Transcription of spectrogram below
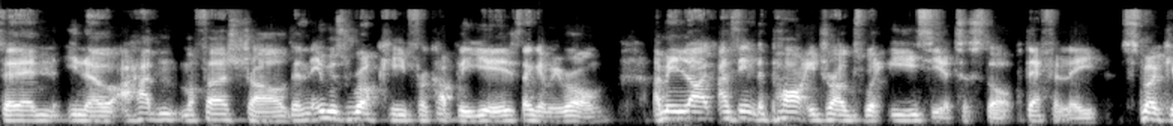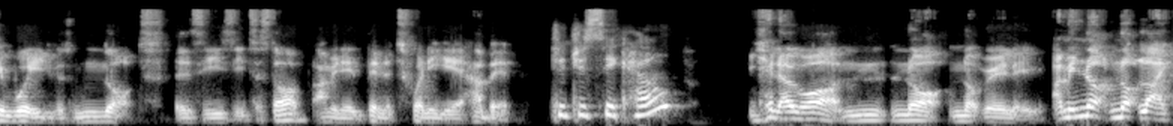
So then, you know, I had my first child and it was rocky for a couple of years. Don't get me wrong. I mean, like, I think the party drugs were easier to stop, definitely. Smoking weed was not as easy to stop. I mean, it'd been a 20 year habit. Did you seek help? you know what N- not not really i mean not not like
